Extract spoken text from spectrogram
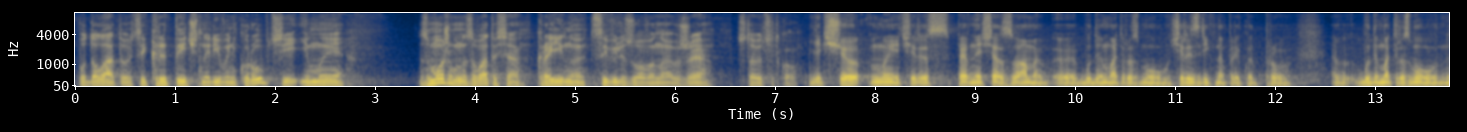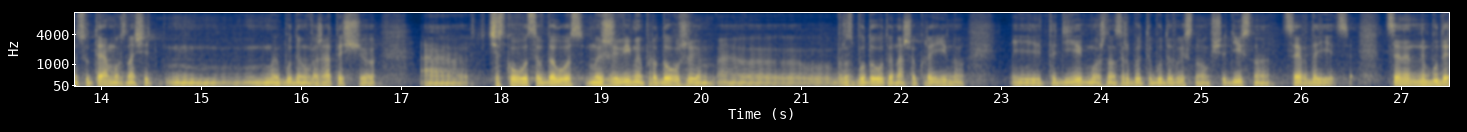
подолати оцей критичний рівень корупції, і ми зможемо називатися країною цивілізованою вже 100%? Якщо ми через певний час з вами е, будемо мати розмову через рік, наприклад, про е, будемо мати розмову на цю тему, значить ми будемо вважати, що е, частково це вдалося. Ми живі, ми продовжуємо розбудовувати нашу країну, і тоді можна зробити буде висновок, що дійсно це вдається. Це не буде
